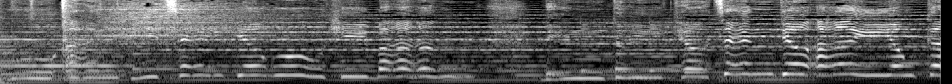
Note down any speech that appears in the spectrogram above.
有爱，一切就有希望。面对挑战，就爱勇敢。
